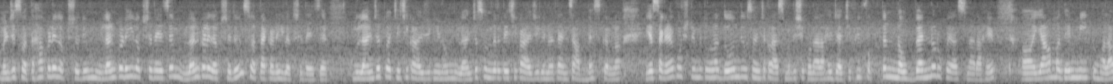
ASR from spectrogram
म्हणजे स्वतःकडे लक्ष देऊन मुलांकडेही लक्ष द्यायचं आहे मुलांकडे लक्ष देऊन स्वतःकडेही लक्ष द्यायचं आहे. मुलांच्या त्वचेची काळजी घेणं मुलांच्या सुंदरतेची काळजी घेणं त्यांचा अभ्यास करणं या सगळ्या गोष्टी मी तुम्हाला दोन दिवसांच्या क्लासमध्ये शिकवणार आहे ज्याची फी फक्त नव्याण्णव रुपये असणार आहे. यामध्ये मी तुम्हाला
